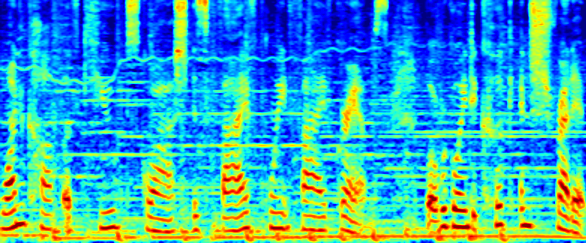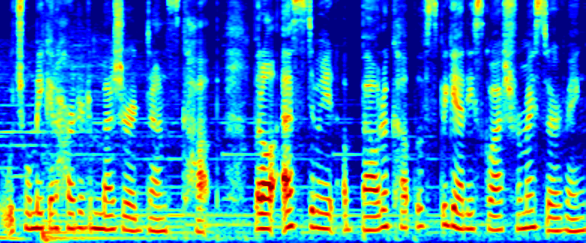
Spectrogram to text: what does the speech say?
one cup of cubed squash is 5.5 grams, but we're going to cook and shred it, which will make it harder to measure a dense cup. But I'll estimate about a cup of spaghetti squash for my serving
